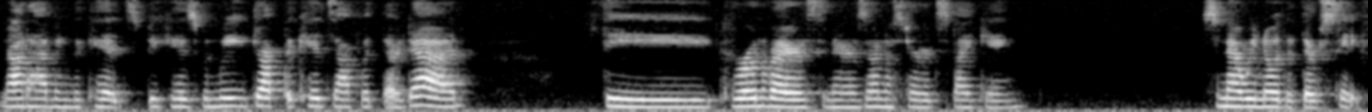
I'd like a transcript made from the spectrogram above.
not having the kids because when we dropped the kids off with their dad, the coronavirus in Arizona started spiking. So now we know that they're safe.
